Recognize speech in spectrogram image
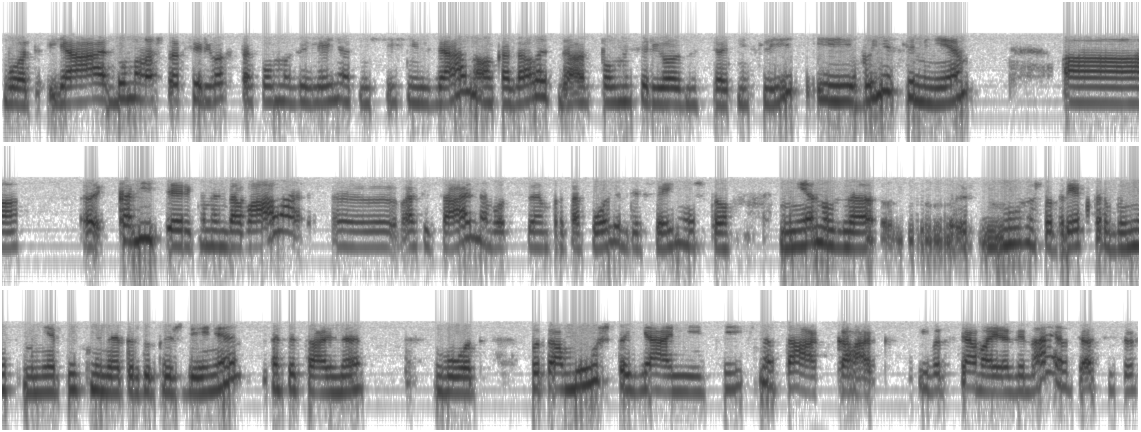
Вот, я думала, что всерьез к такому заявлению отнестись нельзя, но оказалось, да, с полной серьезностью отнеслись и вынесли мне а, э, комиссия рекомендовала э, официально вот в своем протоколе в решении, что мне нужно, нужно, чтобы ректор вынес мне письменное предупреждение официальное, вот. Потому что я не этична так, как. И вот вся моя вина, я сейчас, сейчас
